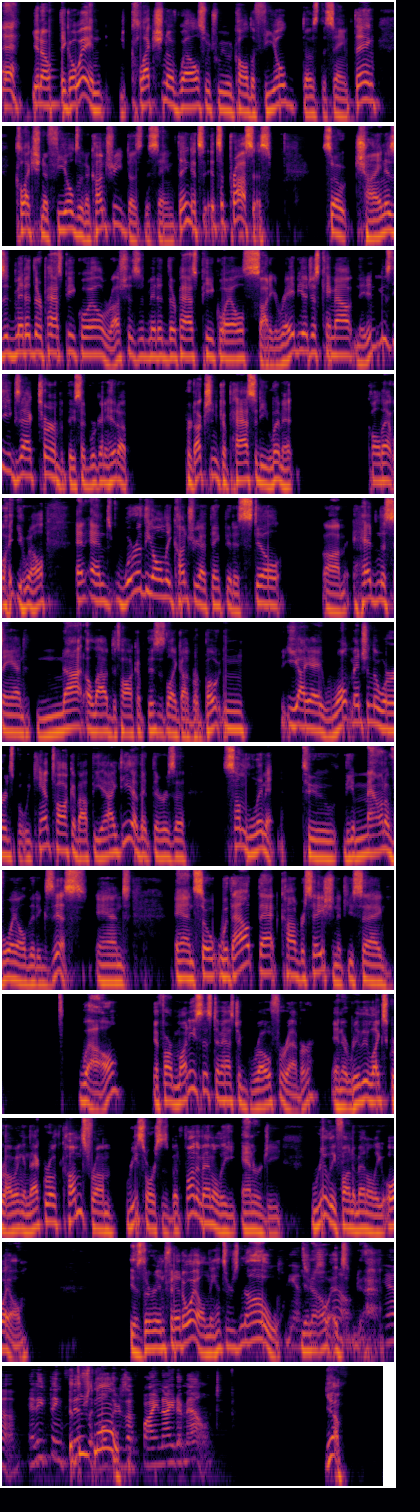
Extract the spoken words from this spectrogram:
And eh, you know, they go away. And collection of wells, which we would call the field, does the same thing. Collection of fields in a country does the same thing. It's it's a process. So China's admitted their past peak oil, Russia's admitted their past peak oil, Saudi Arabia just came out and they didn't use the exact term, but they said we're going to hit a production capacity limit. Call that what you will. And and we're the only country I think that is still um, head in the sand, not allowed to talk up. This is like a verboten. The EIA won't mention the words, but we can't talk about the idea that there is a some limit to the amount of oil that exists. And and so without that conversation, if you say, well, if our money system has to grow forever and it really likes growing, and that growth comes from resources, but fundamentally energy, really fundamentally oil, is there infinite oil? And the answer is no. The answer you know, is it's yeah. Anything There's physical, there's, no- a finite amount.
